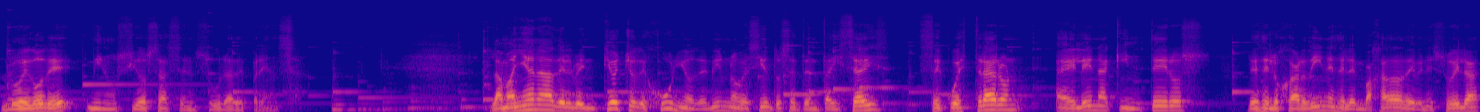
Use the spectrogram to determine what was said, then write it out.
luego de minuciosa censura de prensa. La mañana del 28 de junio de 1976 secuestraron a Elena Quinteros desde los jardines de la Embajada de Venezuela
